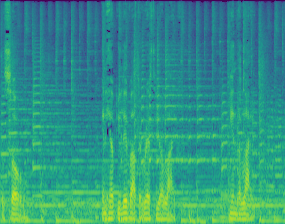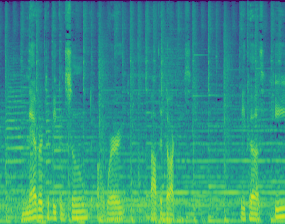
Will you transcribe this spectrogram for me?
the soul and help you live out the rest of your life in the light. Never to be consumed or worried about the darkness because He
